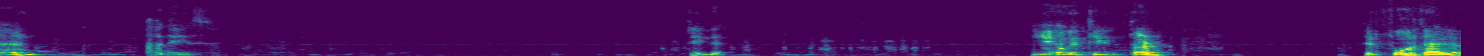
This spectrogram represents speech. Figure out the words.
एंड हदीस ठीक है? ये हो गया थर्ड फिर फोर्थ आएगा।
